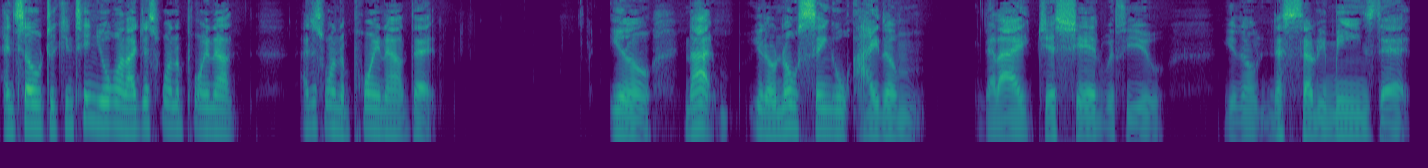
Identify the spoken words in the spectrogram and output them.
And so to continue on, I just want to point out I just want to point out that you know, not you know, no single item that I just shared with you you know, necessarily means that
